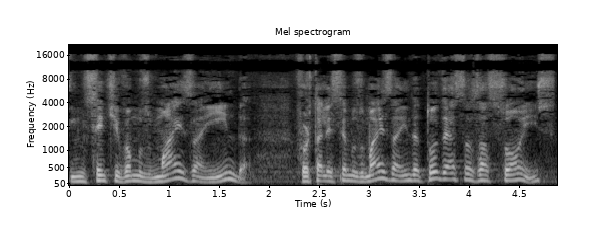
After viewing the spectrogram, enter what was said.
incentivamos mais ainda, fortalecemos mais ainda todas essas ações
